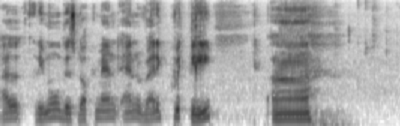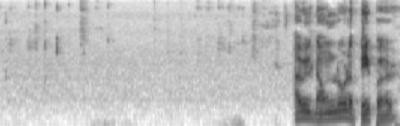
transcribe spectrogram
i'll remove this document and very quickly uh, I will download a paper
